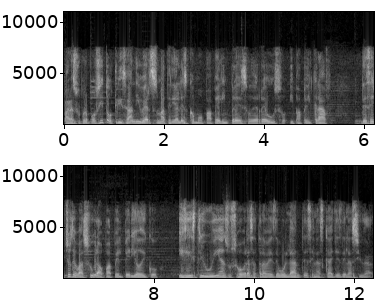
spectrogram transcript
Para su propósito utilizaban diversos materiales como papel impreso de reuso y papel craft, desechos de basura o papel periódico y distribuían sus obras a través de volantes en las calles de la ciudad.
